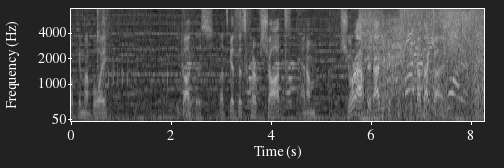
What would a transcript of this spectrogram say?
Okay, my boy. You got this. Let's get this curved shot, and I'm sure after that you can take out that guy.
